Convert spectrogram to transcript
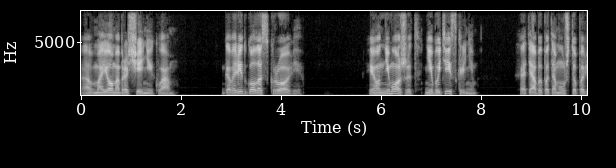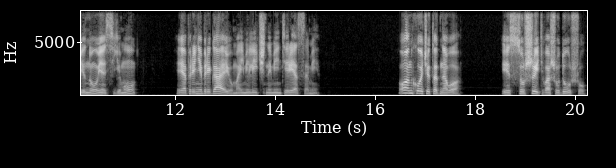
А в моем обращении к вам говорит голос крови, и он не может не быть искренним, хотя бы потому, что, повинуясь ему, я пренебрегаю моими личными интересами. Он хочет одного — иссушить вашу душу,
